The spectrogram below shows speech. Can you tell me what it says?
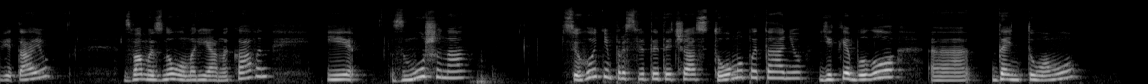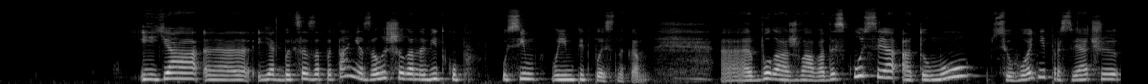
Вітаю! З вами знову Мар'яна Кавин і змушена сьогодні присвятити час тому питанню, яке було е, день тому. І я е, якби це запитання залишила на відкуп усім моїм підписникам. Е, була жвава дискусія, а тому сьогодні присвячую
